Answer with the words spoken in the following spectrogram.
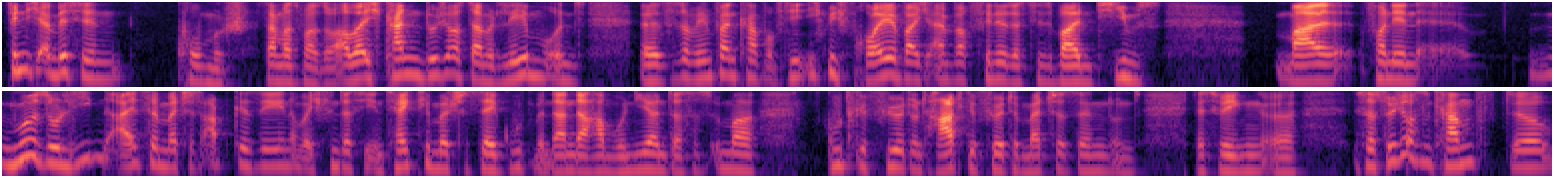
finde ich ein bisschen komisch, sagen wir es mal so. Aber ich kann durchaus damit leben und äh, es ist auf jeden Fall ein Kampf, auf den ich mich freue, weil ich einfach finde, dass diese beiden Teams mal von den äh, nur soliden Einzelmatches abgesehen, aber ich finde, dass sie in Tag Team Matches sehr gut miteinander harmonieren, dass es immer gut geführt und hart geführte Matches sind und deswegen äh, ist das durchaus ein Kampf, der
